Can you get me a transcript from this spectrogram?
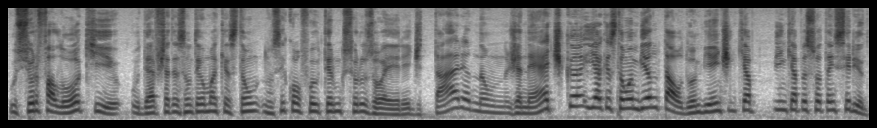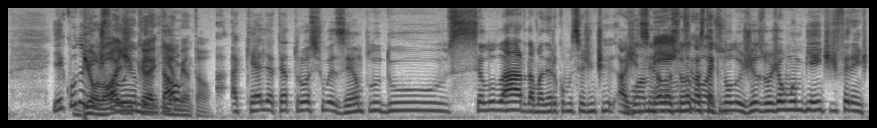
O senhor falou que o déficit de atenção tem uma questão, não sei qual foi o termo que o senhor usou, é hereditária, não genética e a questão ambiental, do ambiente em que a, em que a pessoa está inserida. E aí, quando Biológica a gente falou ambiental, e ambiental. A, a Kelly até trouxe o exemplo do celular, da maneira como se a gente, a gente se relaciona com as hoje. tecnologias. Hoje é um ambiente diferente.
